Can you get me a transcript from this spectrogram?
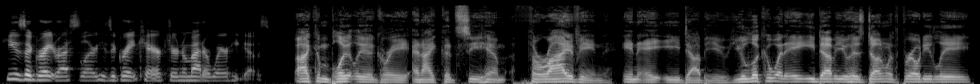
He's a great wrestler. He's a great character, no matter where he goes. I completely agree, and I could see him thriving in AEW. You look at what AEW has done with Brodie Lee.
